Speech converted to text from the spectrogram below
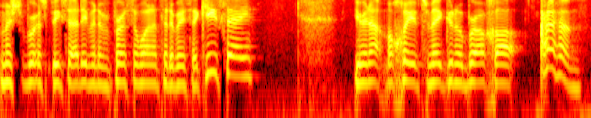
Mishabur speaks out, even if a person went into the beis hakisei, you're not mechuyev to make a new bracha.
